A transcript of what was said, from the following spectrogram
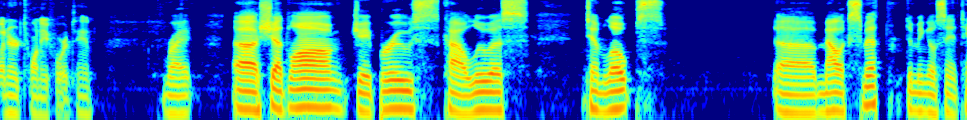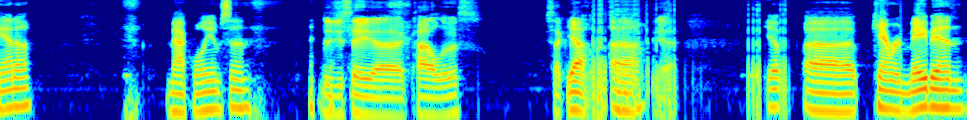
winter 2014. Right. Uh, Shed Long, Jay Bruce, Kyle Lewis, Tim Lopes, uh, Mallex Smith, Domingo Santana, Mac Williamson. Did you say uh, Kyle Lewis? Second Yeah, uh, yeah. Yep. Uh, Cameron Maybin,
